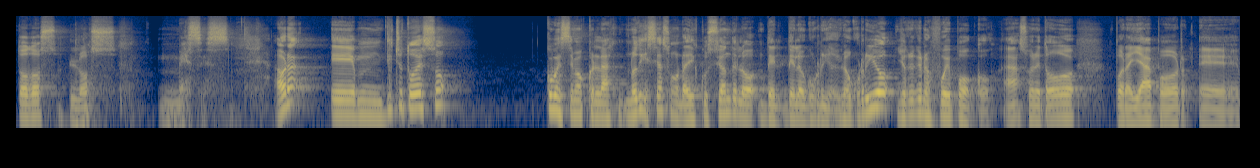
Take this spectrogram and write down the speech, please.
todos los meses. Ahora, dicho todo eso, Comencemos con las noticias, con la discusión de lo, de, de lo ocurrido. Y lo ocurrido yo creo que no fue poco, ¿ah? sobre todo por allá por, eh,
